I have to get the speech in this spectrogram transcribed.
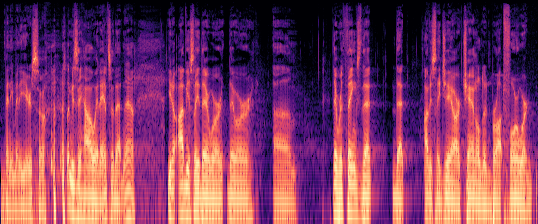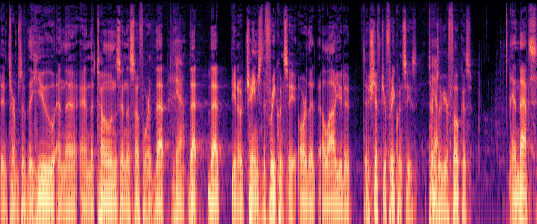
many, many years, so let me see how I would answer that now. You know, obviously there were there were um, there were things that that obviously JR channeled and brought forward in terms of the hue and the and the tones and the so forth that Yeah. that that you know change the frequency or that allow you to to shift your frequencies in terms Yeah. of your focus, and that's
